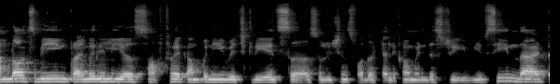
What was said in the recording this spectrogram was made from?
Amdocs being primarily a software company which creates uh, solutions for the telecom industry, we've seen that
